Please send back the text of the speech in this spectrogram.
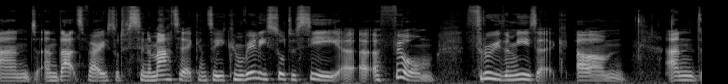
and and that's very sort of cinematic, and so you can really sort of see a, a film through the music. Um, and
